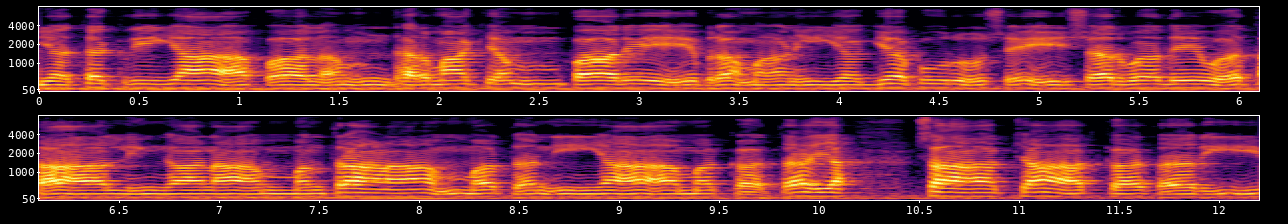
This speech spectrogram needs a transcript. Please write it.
यत् क्रियाफलं धर्माख्यं परे भ्रमणि यज्ञपुरुषे सर्वदेवतालिङ्गानां मन्त्राणां मतनीयामकथया साक्षात् कतरी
